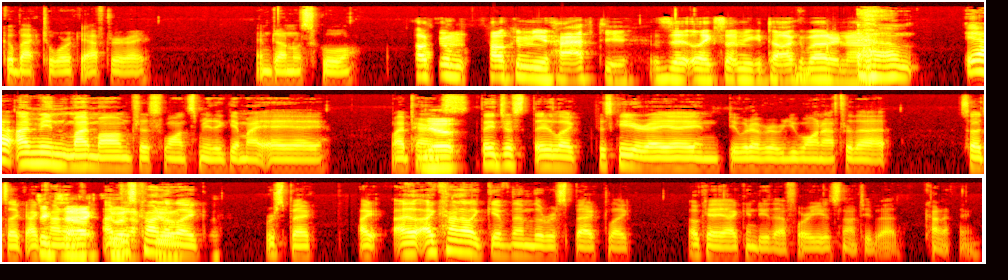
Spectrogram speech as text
go back to work after I am done with school. how come how come you have to is it like something you can talk about or not Um, yeah, I mean, my mom just wants me to get my AA. My parents, they just they're like, just get your AA and do whatever you want after that. So it's like I kind of, exactly I'm just kind of like respect. I I, I kind of like give them the respect, like, okay, I can do that for you. It's not too bad, kind of thing.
